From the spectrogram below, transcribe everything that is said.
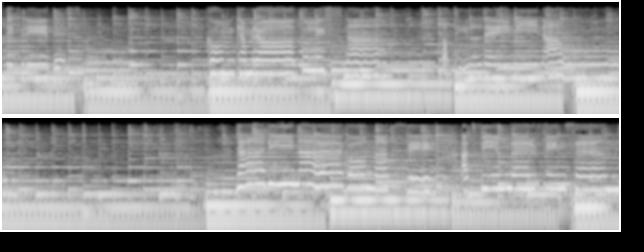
Stilla ditt Kom kamrat och lyssna. Ta till dig mina ord. Lär dina ögon att se att fiender finns än.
